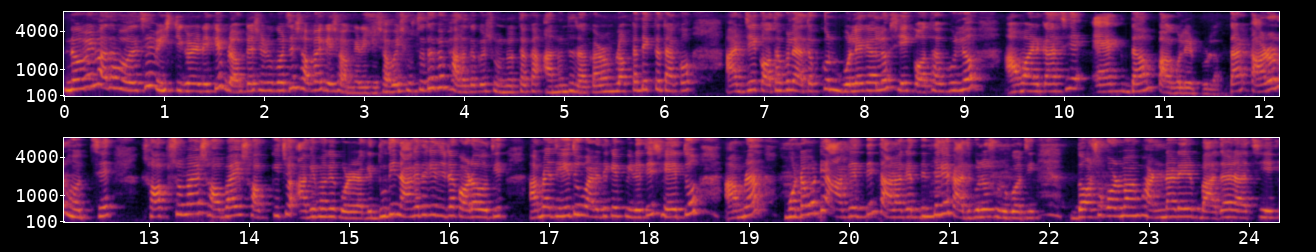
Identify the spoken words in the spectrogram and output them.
নবীন কথা বলছে, মিষ্টি করে রেখে ব্লগটা শুরু করছে। সবাইকে সঙ্গে রেখে। সবাই সুস্থ থাকো, ভালো থাকো, সুন্দর থাকো, আনন্দ থাকো। কারণ ব্লগটা দেখতে থাকো। আর যে কথাগুলো এতক্ষণ বলে গেল, সেই কথাগুলো আমার কাছে একদম পাগলের প্রলাপ। তার কারণ হচ্ছে সব সময় সবাই সব কিছু আগে ভাগে করে রাখে। দুদিন আগে থেকে যেটা করা উচিত, আমরা যেহেতু বাড়ি থেকে ফিরেছি, সেহেতু আমরা মোটামুটি আগের দিন, তার আগের দিন থেকে কাজগুলো শুরু করছি। দশকর্মা ভাণ্ডারের বাজার আছে,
